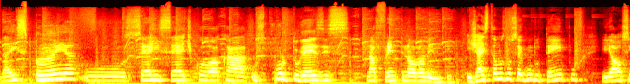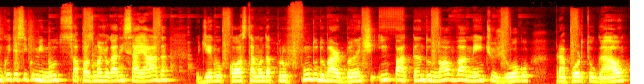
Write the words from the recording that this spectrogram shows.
Da Espanha, o CR7 coloca os portugueses na frente novamente. E já estamos no segundo tempo e aos 55 minutos, após uma jogada ensaiada, O Diego Costa manda pro fundo do barbante, empatando novamente o jogo para Portugal.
